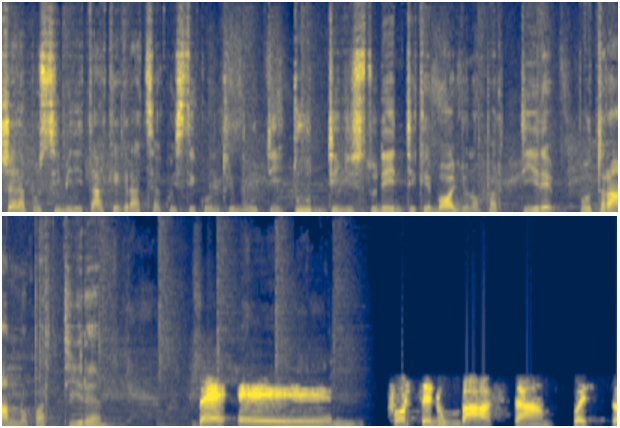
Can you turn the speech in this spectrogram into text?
c'è la possibilità che grazie a questi contributi tutti gli studenti che vogliono partire potranno partire? Beh, eh, forse non basta. Questo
